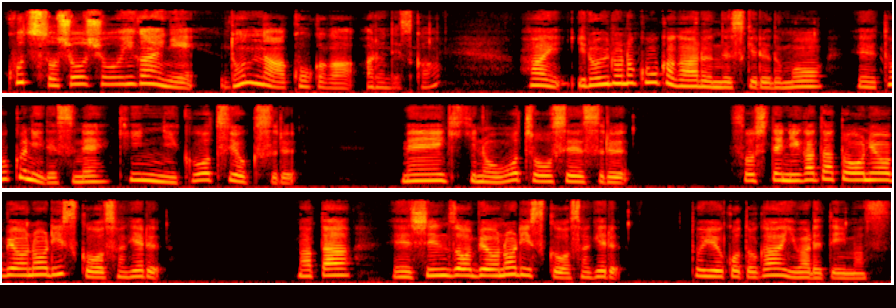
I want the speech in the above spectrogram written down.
骨粗鬆症以外にどんな効果があるんですか？はい、いろいろな効果があるんですけれども、えー、特にですね、筋肉を強くする、免疫機能を調整する、そして2型糖尿病のリスクを下げる、また、えー、心臓病のリスクを下げるということが言われています。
